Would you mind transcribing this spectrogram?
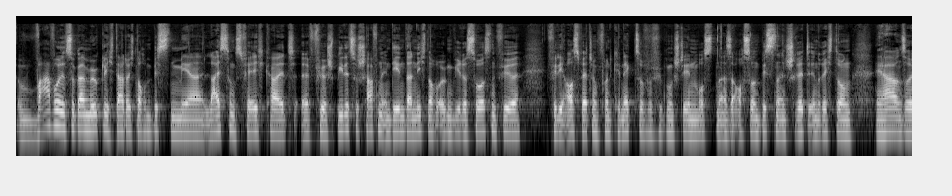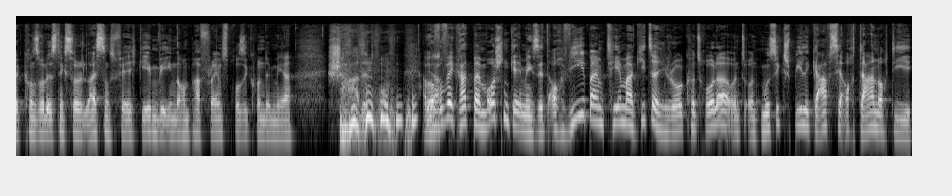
war wohl sogar möglich, dadurch noch ein bisschen mehr Leistungsfähigkeit äh, für Spiele zu schaffen, in denen dann nicht noch irgendwie Ressourcen für, für die Auswertung von Kinect zur Verfügung stehen mussten. Also auch so ein bisschen ein Schritt in Richtung, ja, unsere Konsole ist nicht so leistungsfähig, geben wir ihnen noch ein paar Frames pro Sekunde mehr. Schade drum. Aber ja. wo wir gerade beim Motion Gaming sind, auch wie beim Thema Guitar Hero Controller und, und Musikspiele gab es ja auch da noch die,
